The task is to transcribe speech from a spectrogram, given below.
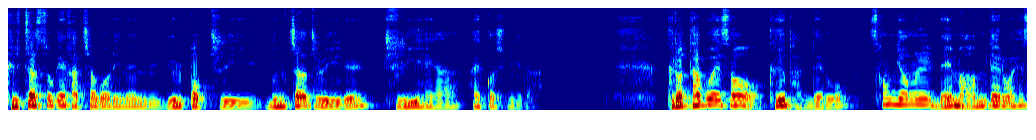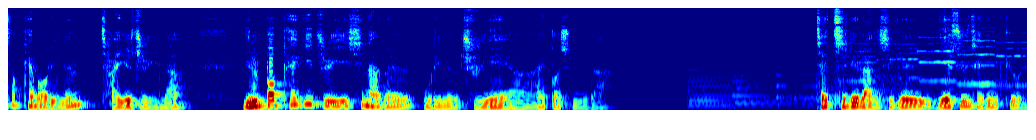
글자 속에 갇혀버리는 율법주의, 문자주의를 주의해야 할 것입니다. 그렇다고 해서 그 반대로 성경을 내 마음대로 해석해버리는 자유주의나 율법 폐기주의 신학을 우리는 주의해야 할 것입니다. 제7일 안식일 예수 재림교회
